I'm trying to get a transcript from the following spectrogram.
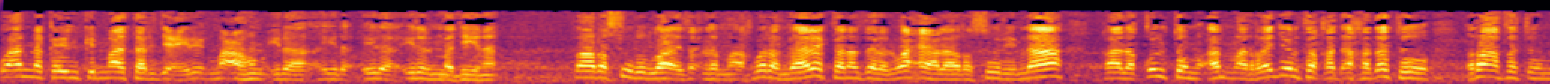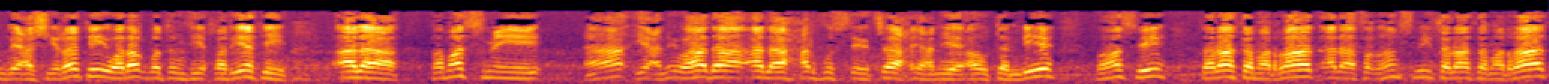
وأنك يمكن ما ترجع معهم إلى إلى إلى, إلى المدينة. فرسول الله لما اخبرهم ذلك فنزل الوحي على رسول الله. قال قلتم أما الرجل فقد أخذته رأفة بعشيرته ورغبة في قريته. ألا فما اسمي ها؟ يعني وهذا ألا حرف استفتاح يعني أو تنبيه. فمسمي ثلاث مرات ألا فمسمي ثلاث مرات.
